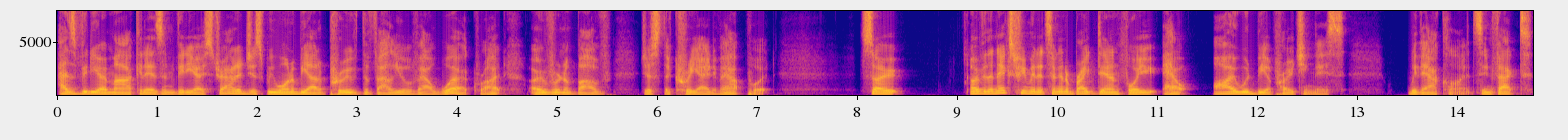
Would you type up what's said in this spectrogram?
as video marketers and video strategists, we want to be able to prove the value of our work, right? Over and above just the creative output. So, over the next few minutes, I'm going to break down for you how I would be approaching this with our clients. In fact,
